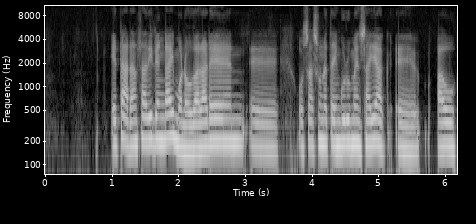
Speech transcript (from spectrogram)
Eta arantzadiren gai, bueno, udalaren e, osasun eta ingurumen zaiak, e, hau,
